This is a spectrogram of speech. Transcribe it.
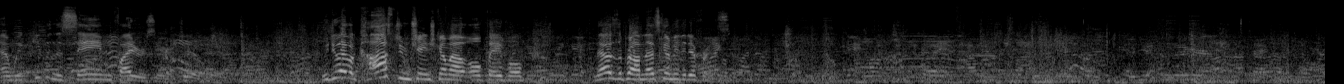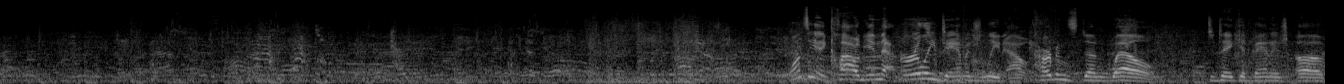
And we're keeping the same fighters here, too. We do have a costume change come out, Old Faithful. That was the problem. That's going to be the difference. Once again, Cloud getting that early damage lead out. Carbon's done well to take advantage of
